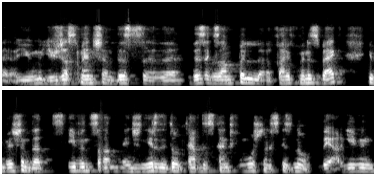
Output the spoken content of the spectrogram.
uh, you you just mentioned this uh, this example uh, five minutes back. You mentioned that even some engineers they don't have this kind of emotional skills. No they are giving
